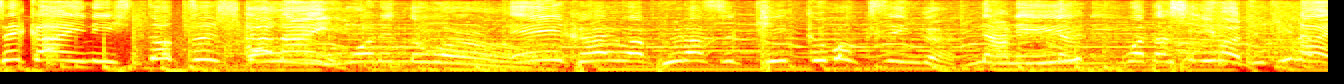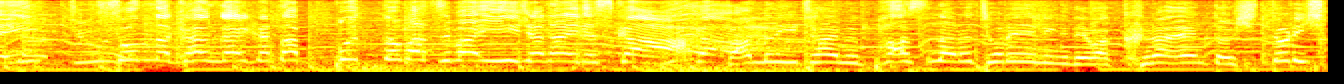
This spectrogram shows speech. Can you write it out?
世界に一つしかない。英会話プラスキックボクシング。何？私にはできない？そんな考え方ぶっ飛ばせばいいじゃないですか。ファミリータイムパーソナルトレーニングではクライアント一人一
